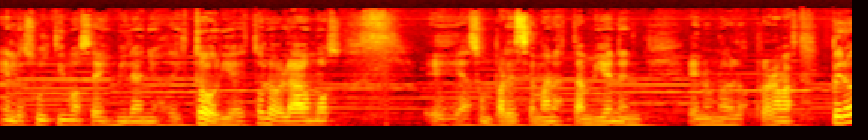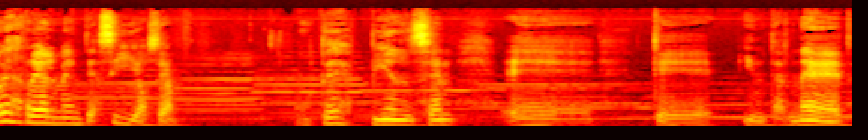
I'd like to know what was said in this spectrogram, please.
en los últimos 6.000 años de historia. Esto lo hablábamos eh, hace un par de semanas también en, uno de los programas, pero es realmente así, o sea, ustedes piensen eh, que Internet,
